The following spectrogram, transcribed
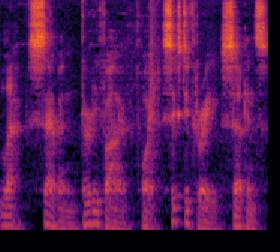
Lap 7, 35.63 seconds.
